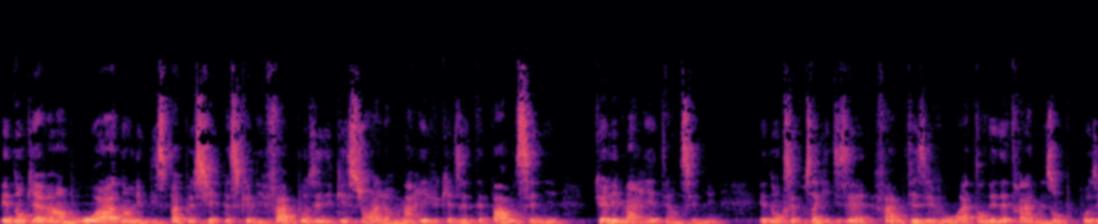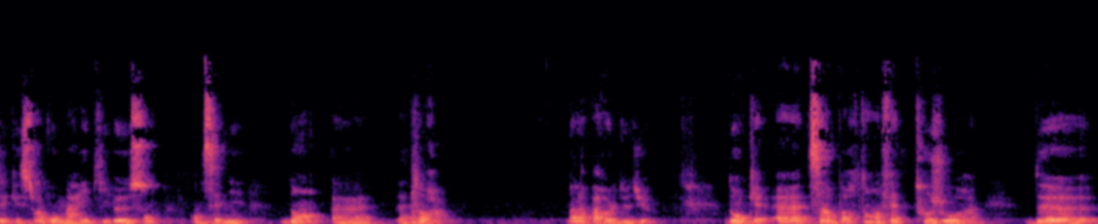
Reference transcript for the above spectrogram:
Et donc il y avait un brouhaha dans l'église, pas possible, parce que les femmes posaient des questions à leurs maris, vu qu'elles n'étaient pas enseignées, que les maris étaient enseignés. Et donc c'est pour ça qu'il disait, femmes, taisez-vous, attendez d'être à la maison pour poser des questions à vos maris qui, eux, sont enseignés dans euh, la Torah, dans la parole de Dieu. Donc euh, c'est important, en fait, toujours de,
